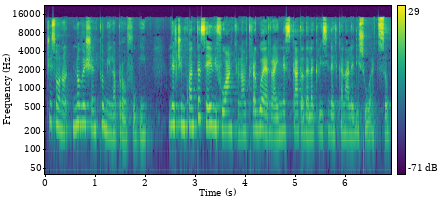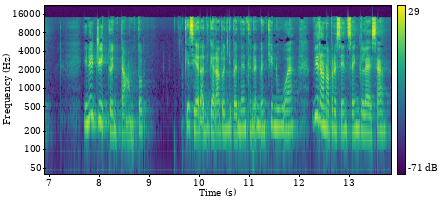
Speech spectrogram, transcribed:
Ci sono 900.000 profughi. Nel 1956 vi fu anche un'altra guerra innescata dalla crisi del canale di Suez. In Egitto, intanto, che si era dichiarato indipendente nel 1929, vi era una presenza inglese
